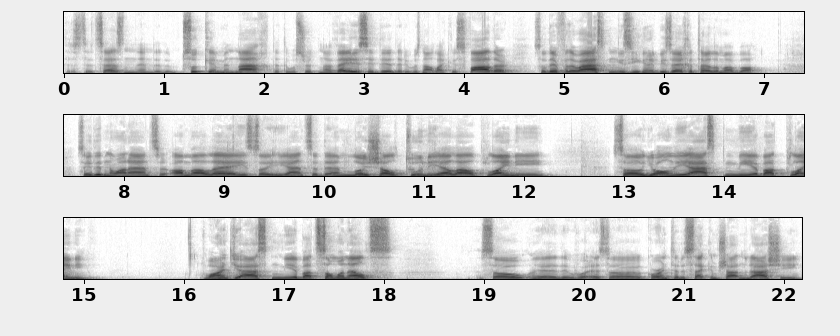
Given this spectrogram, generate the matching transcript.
This, it says in, in the, the Psukim and Nach that there were certain Averis he did, that he was not like his father. So therefore they were asking, is he going to be Zeichet Teilam Abba? So he didn't want to answer. Amalei, so he answered them, Lo tuni el al ploini. So you're only asking me about ploini. Why aren't you asking me about someone else? So, uh, so according to the second shot in Rashi,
